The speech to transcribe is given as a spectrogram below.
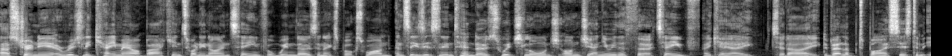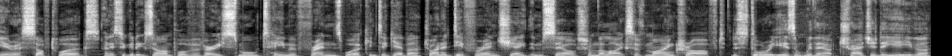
Astroneer originally came out back in 2019 for Windows and Xbox One and sees its Nintendo Switch launch on January the 13th, aka today. Developed by System Era Softworks, and it's a good example of a very small team of friends working together trying to differentiate themselves from the likes of Minecraft. The story isn't without tragedy either,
